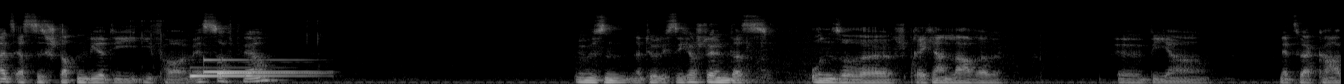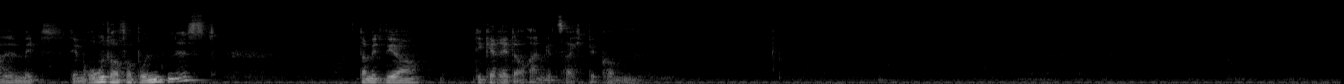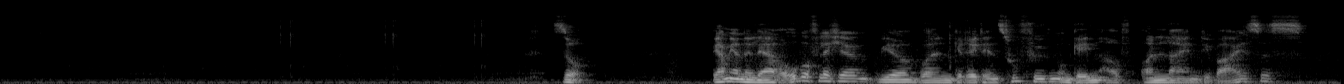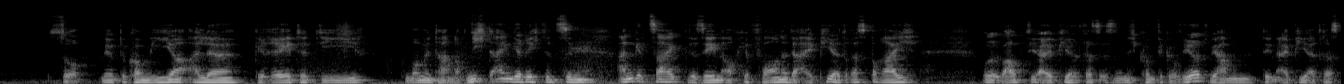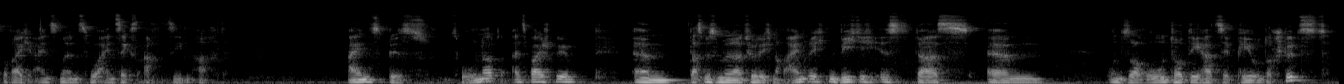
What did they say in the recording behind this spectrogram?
Als erstes starten wir die IVMS-Software. Wir müssen natürlich sicherstellen, dass unsere Sprechanlage äh, via Netzwerkkabel mit dem Router verbunden ist, damit wir die Geräte auch angezeigt bekommen. So, wir haben hier eine leere Oberfläche. Wir wollen Geräte hinzufügen und gehen auf Online Devices. So, wir bekommen hier alle Geräte, die momentan noch nicht eingerichtet sind, angezeigt. Wir sehen auch hier vorne der IP-Adressbereich oder überhaupt die IP-Adresse ist noch nicht konfiguriert. Wir haben den IP-Adressbereich 192.168.78 1 bis 200 als Beispiel. Ähm, das müssen wir natürlich noch einrichten. Wichtig ist, dass ähm, unser Router DHCP unterstützt.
